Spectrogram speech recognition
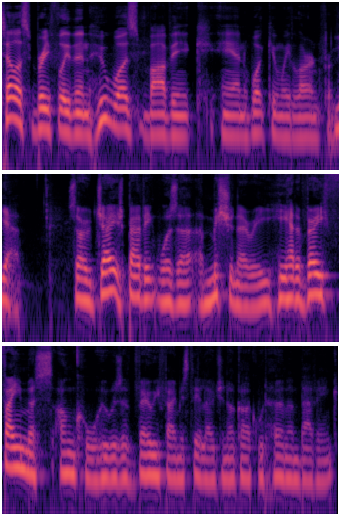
Tell us briefly then, who was Bavinck and what can we learn from Yeah. him? Yeah. So J.H. Bavinck was a, a missionary. He had a very famous uncle who was a very famous theologian, a guy called Herman Bavinck.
